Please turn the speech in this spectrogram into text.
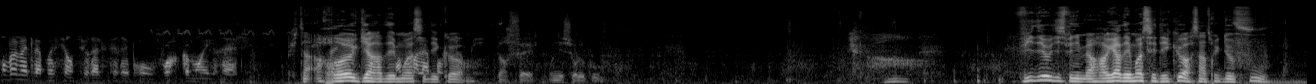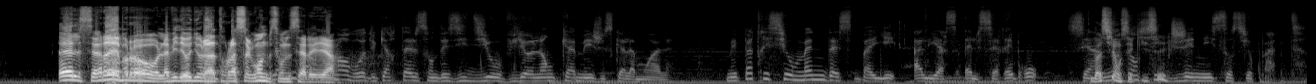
On va mettre la pression sur El Cerebro, voir comment il réagit. Putain, regardez-moi ces décors. Parfait, on est sur le coup. Vidéo disponible. Alors, Regardez-moi ces décors, c'est un truc de fou. El Cerebro La vidéo dure 3 secondes parce qu'on ne sait Les rien. membres du cartel sont des idiots violents camés jusqu'à la moelle. Mais Patricio Mendes Baye, alias El Cerebro, c'est Bah un si, on sait qui c'est. génie sociopathe.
